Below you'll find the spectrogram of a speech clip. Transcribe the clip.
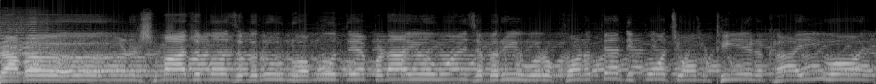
રાવણ સમાજમાં જબરું નોમું તે પડાયું હોય, જબરી ઓળખોણ ત્યાં દીપો ચોમઠી રખાઈ હોય.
